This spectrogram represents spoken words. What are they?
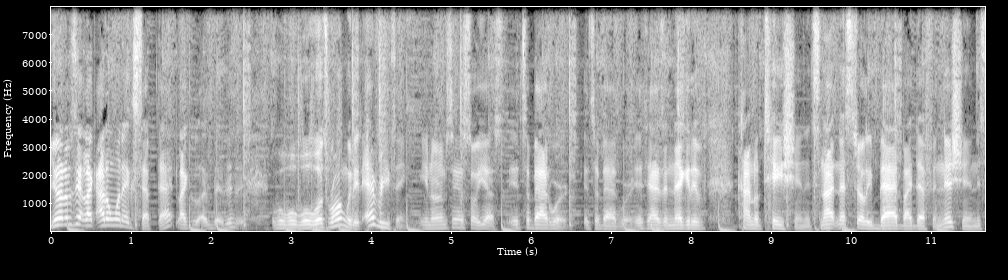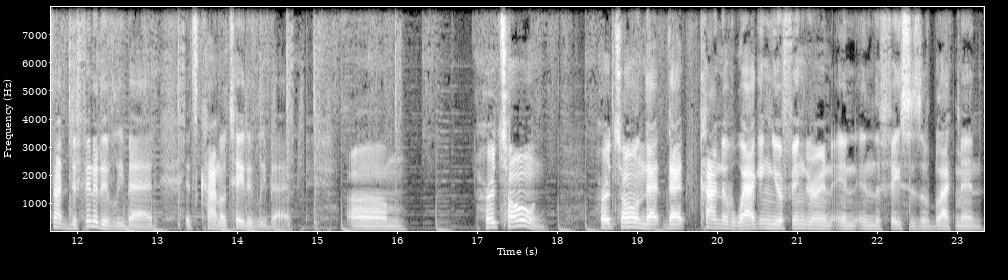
know what I'm saying? Like I don't want to accept that. Like, uh, what's wrong with it? Everything. You know what I'm saying? So yes, it's a bad word. It's a bad word. It has a negative connotation. It's not necessarily bad by definition. It's not definitively bad. It's connotatively bad. Um, her tone, her tone, that that kind of wagging your finger in in, in the faces of black men.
